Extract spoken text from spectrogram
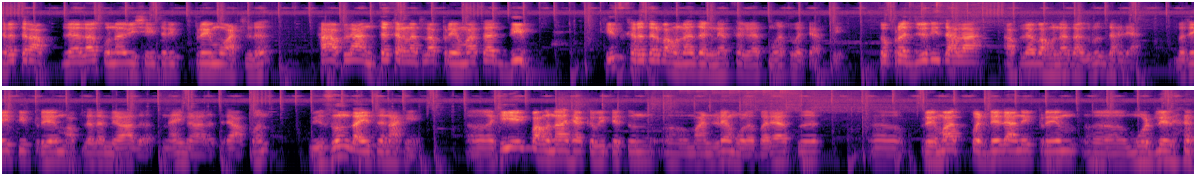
खरं तर आपल्याला कोणाविषयी तरी प्रेम वाटलं हा आपल्या अंतकरणातला प्रेमाचा दीप हीच खरं तर भावना जगण्यात सगळ्यात महत्वाची असते. तो प्रज्वलित झाला आपल्या भावना जागृत झाल्या. भलेही ती प्रेम आपल्याला मिळालं नाही मिळालं तरी आपण विझून जायचं नाही. ही एक भावना ह्या कवितेतून मांडल्यामुळं बऱ्याच प्रेमात पडलेल्या आणि प्रेम मोडलेल्या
